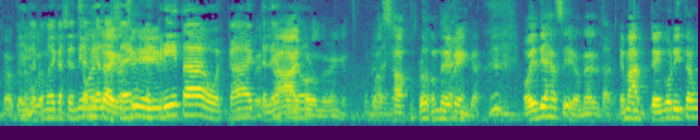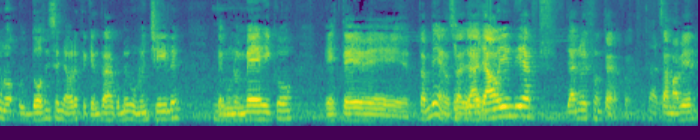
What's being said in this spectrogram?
O sea, Y tenemos la comunicación día a día la hacen sí. escrita o Skype, teléfono. Ay, por donde venga. WhatsApp, por donde venga. Hoy en día es así. donde- Claro. Es más, tengo ahorita uno, dos diseñadores que quieren trabajar conmigo, uno en Chile, tengo Mm. uno en México, este eh, también. O sea, ya, pues, ya hoy en día pff, ya no hay fronteras. Pues. Claro. O sea, más bien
